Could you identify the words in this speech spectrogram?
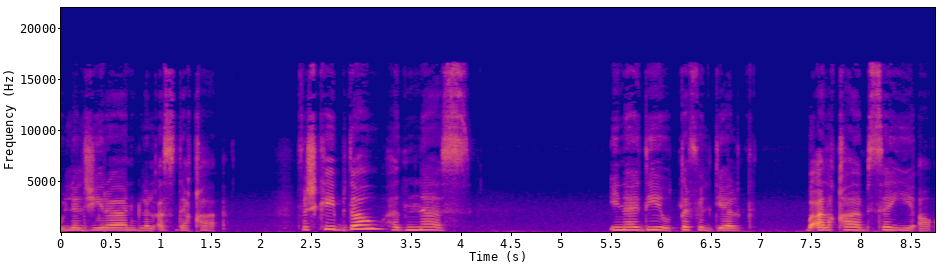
ولا الجيران ولا الأصدقاء. فاش كيبداو هاد الناس يناديو الطفل ديالك بألقاب سيئة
